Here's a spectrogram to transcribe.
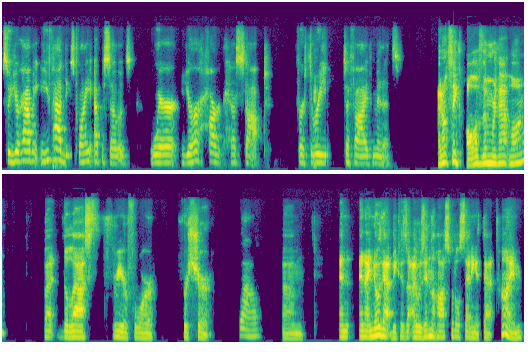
So you're having you've had these 20 episodes where your heart has stopped for three to five minutes. I don't think all of them were that long but the last three or four for sure. Wow. Um and and i know that because i was in the hospital setting at that time.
